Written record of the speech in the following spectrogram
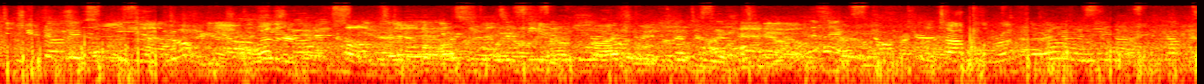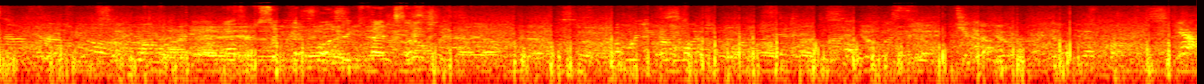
Did you notice the, uh, yeah, weather calms down a bit, so it's beautiful patio. On top of the roof there. Something was expensive. Yep.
